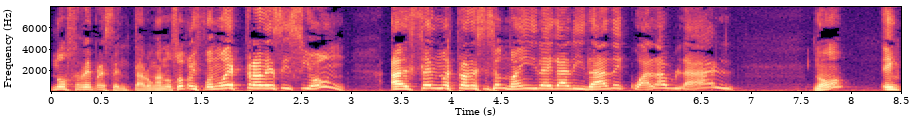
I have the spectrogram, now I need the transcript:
nos representaron a nosotros, y fue nuestra decisión. Al ser nuestra decisión, no hay ilegalidad de cuál hablar. ¿no? ¿En,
